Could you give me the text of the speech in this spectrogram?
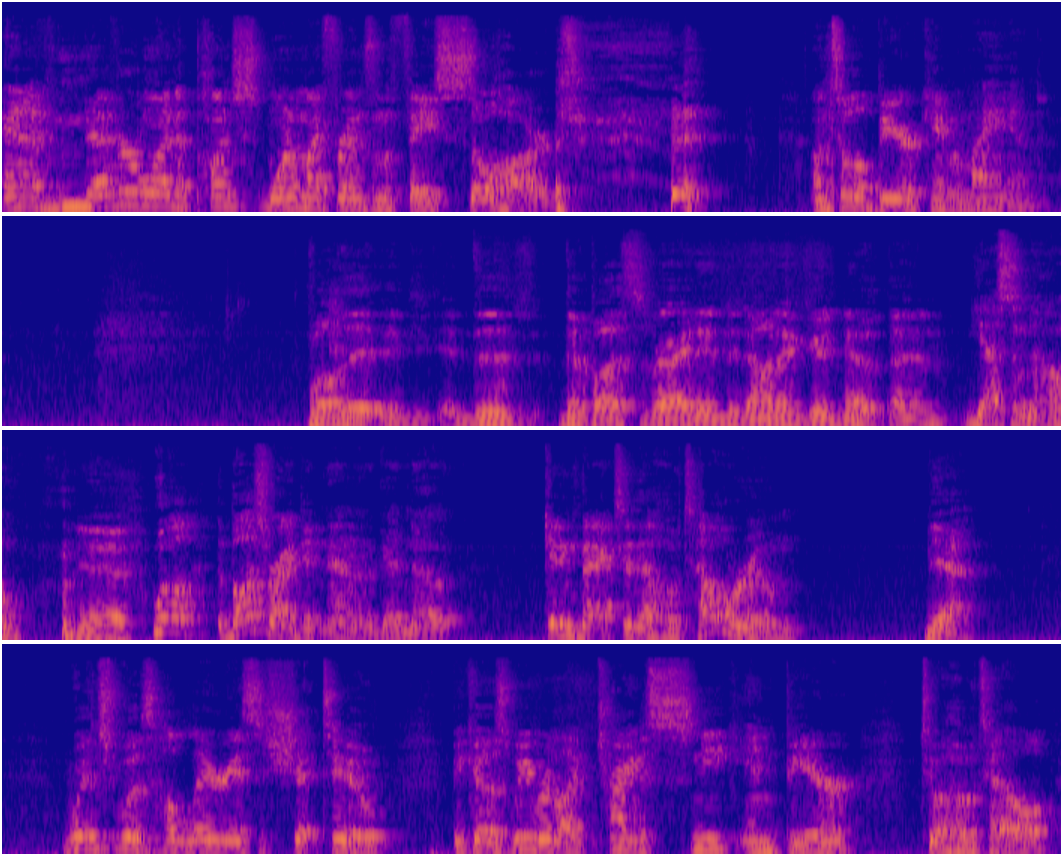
and I've never wanted to punch one of my friends in the face so hard until a beer came in my hand. Well, the the the bus ride ended on a good note then. Yes and no. Yeah. Well, the bus ride didn't end on a good note. Getting back to the hotel room, Yeah. which was hilarious as shit too, because we were like trying to sneak in beer to a hotel.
